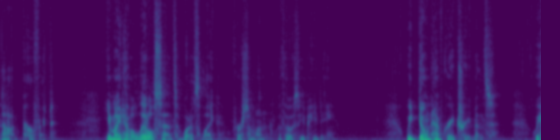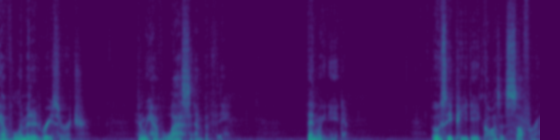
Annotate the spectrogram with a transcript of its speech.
not perfect. You might have a little sense of what it's like for someone with OCPD. We don't have great treatments, we have limited research, and we have less empathy than we need. OCPD causes suffering.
